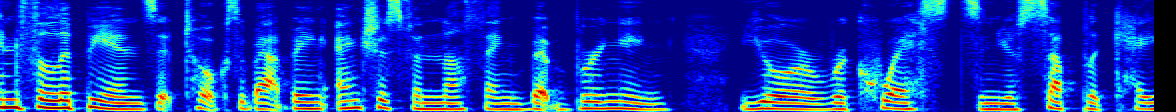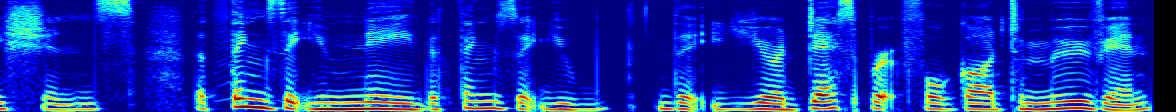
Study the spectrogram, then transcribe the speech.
in Philippians, it talks about being anxious for nothing, but bringing your requests and your supplications, the things that you need, the things that you that you're desperate for God to move in,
